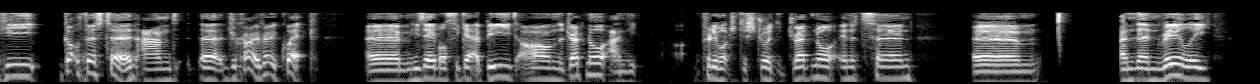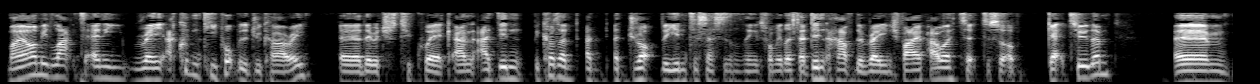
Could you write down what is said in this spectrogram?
he got the first turn, and uh, Drukhari very quick. Um, he's able to get a bead on the Dreadnought, and he pretty much destroyed the Dreadnought in a turn. Um, and then really, my army lacked any rate. I couldn't keep up with the Drukari. Uh, they were just too quick, and I didn't because I I dropped the intercessors and things from my list. I didn't have the range firepower to, to sort of get to them. Um,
